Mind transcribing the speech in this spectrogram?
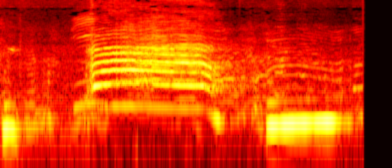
Ah!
